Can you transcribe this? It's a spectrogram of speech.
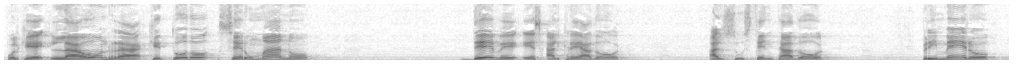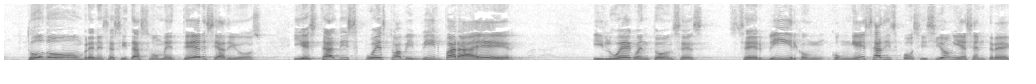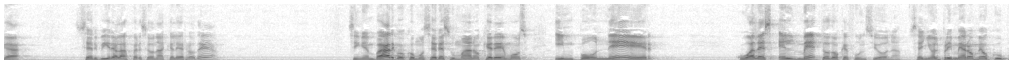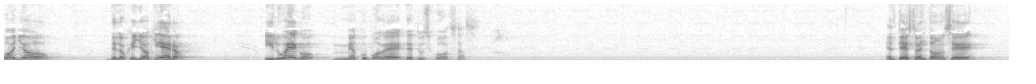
Porque la honra que todo ser humano debe es al creador, al sustentador. Primero, todo hombre necesita someterse a Dios y estar dispuesto a vivir para Él y luego entonces servir con, con esa disposición y esa entrega, servir a las personas que le rodean. Sin embargo, como seres humanos queremos imponer ¿Cuál es el método que funciona? Señor, primero me ocupo yo de lo que yo quiero y luego me ocupo de, tus cosas. El texto entonces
